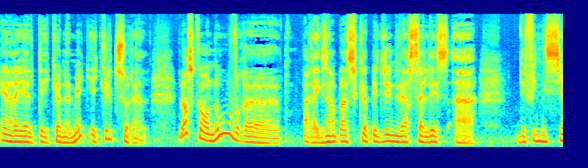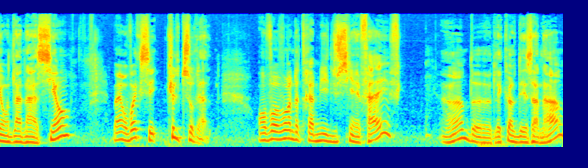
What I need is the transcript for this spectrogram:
une réalité économique et culturelle. Lorsqu'on ouvre, euh, par exemple, l'Encyclopédie universaliste à définition de la nation, ben, on voit que c'est culturel. On va voir notre ami Lucien Fèvre, hein, de, de l'École des Annales,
